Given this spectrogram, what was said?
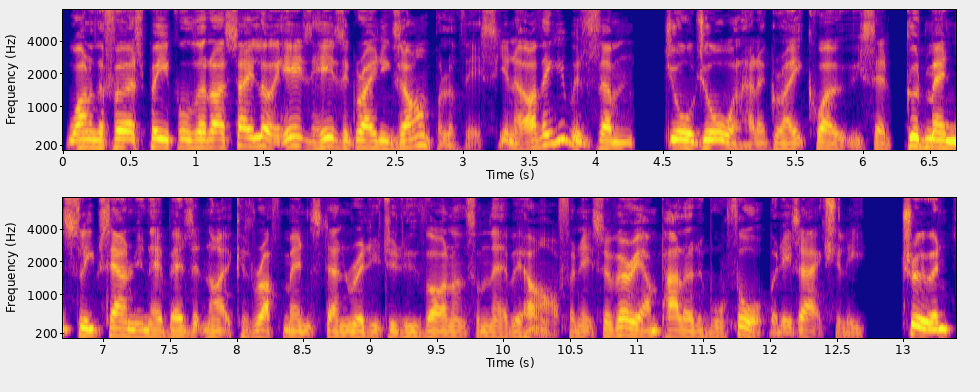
one of the first people that I say, look, here's here's a great example of this. You know, I think it was um, George Orwell had a great quote. He said, "Good men sleep sound in their beds at night because rough men stand ready to do violence on their behalf." And it's a very unpalatable thought, but it's actually true. And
